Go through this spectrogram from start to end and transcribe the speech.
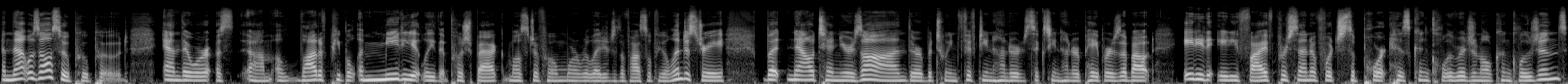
And that was also poo pooed. And there were a, um, a lot of people immediately that pushed back, most of whom were related to the fossil fuel industry. But now, 10 years on, there are between 1,500 1,600 papers, about 80 to 85% of which support his conclu- original conclusions.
